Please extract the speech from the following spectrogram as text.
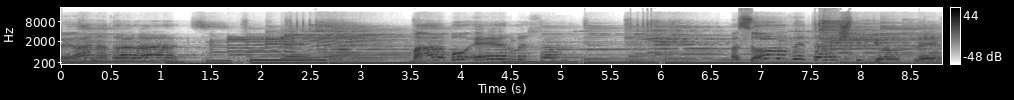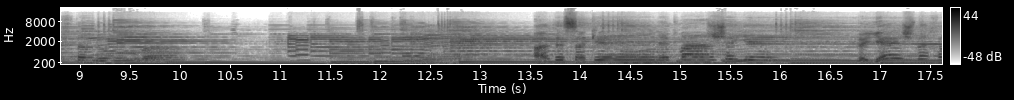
לאן אתה רץ? מה בוער לך? עזוב את השטויות, לך תנוע. אל תסכן את מה שיש, ויש לך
